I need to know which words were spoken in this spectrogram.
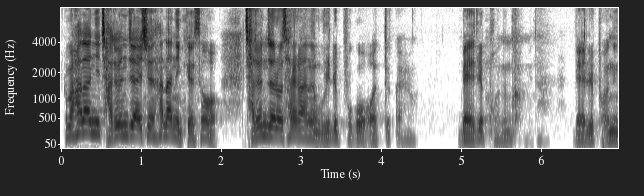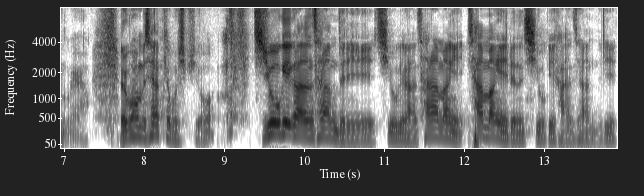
그러면 하나님 자존자이신 하나님께서 자존자로 살아가는 우리를 보고 어떨까요? 매를 보는 겁니다. 매를 보는 거예요. 여러분 한번 생각해 보십시오. 지옥에 가는 사람들이 지옥에 가는 사망에 사망에 이르는 지옥에 가는 사람들이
